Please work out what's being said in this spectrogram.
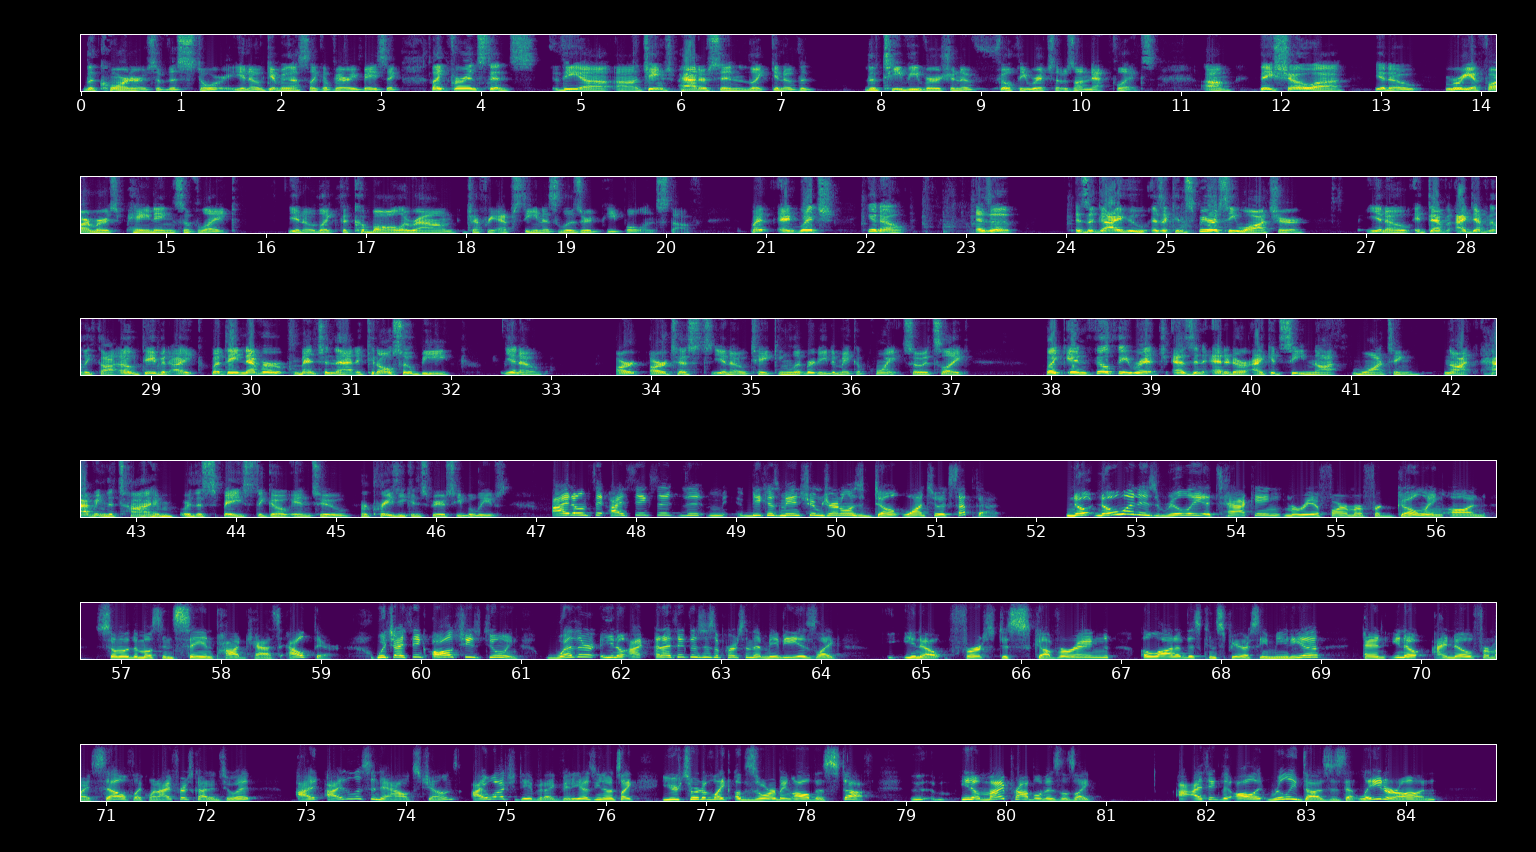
the corners of this story. You know, giving us like a very basic, like for instance, the uh, uh, James Patterson, like you know the the TV version of Filthy Rich that was on Netflix. Um, they show uh, you know Maria Farmer's paintings of like you know, like the cabal around Jeffrey Epstein as lizard people and stuff. But and which, you know, as a as a guy who as a conspiracy watcher, you know, it def- I definitely thought, oh, David Icke, but they never mentioned that. It could also be, you know, art artists, you know, taking liberty to make a point. So it's like like in Filthy Rich as an editor, I could see not wanting not having the time or the space to go into her crazy conspiracy beliefs. I don't think I think that the, because mainstream journalists don't want to accept that. No no one is really attacking Maria Farmer for going on some of the most insane podcasts out there, which I think all she's doing whether, you know, I and I think this is a person that maybe is like you know, first discovering a lot of this conspiracy media and you know, I know for myself, like when I first got into it, I I listened to Alex Jones. I watch David Icke videos. You know, it's like you're sort of like absorbing all this stuff. You know, my problem is is like I think that all it really does is that later on,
